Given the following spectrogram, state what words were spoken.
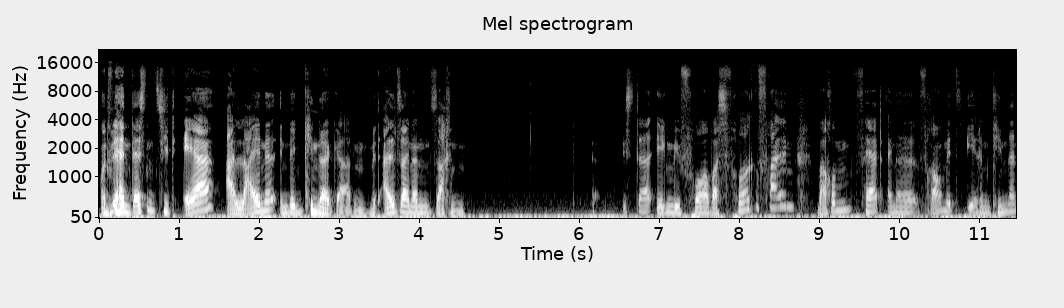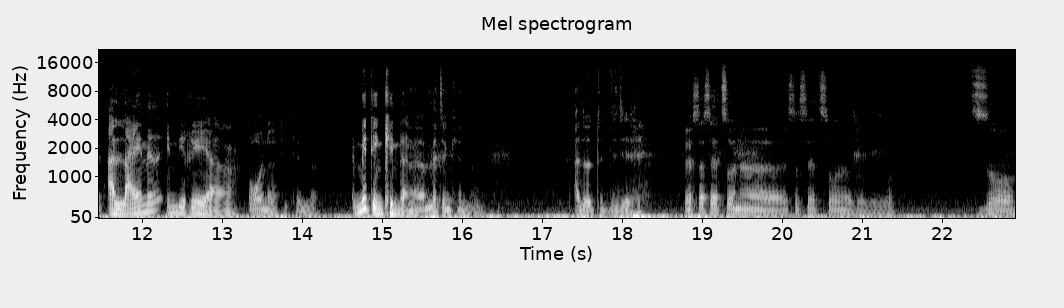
Und währenddessen zieht er alleine in den Kindergarten mit all seinen Sachen. Ist da irgendwie vor was vorgefallen? Warum fährt eine Frau mit ihren Kindern alleine in die Reha? Ohne die Kinder. Mit den Kindern. Äh, mit den Kindern. Also, Ist das jetzt so eine. Ist das jetzt so. So. So. So,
